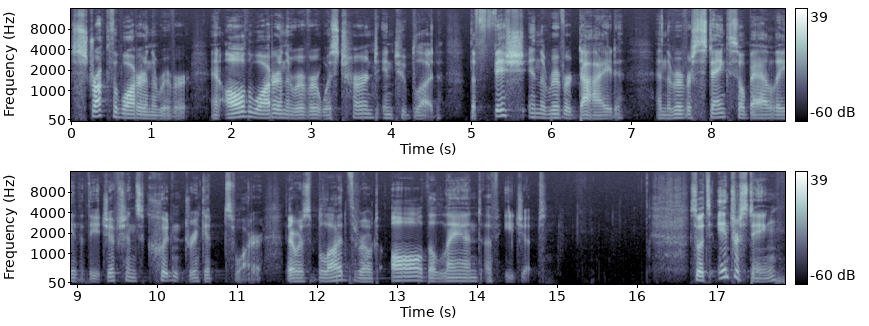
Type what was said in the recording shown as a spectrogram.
struck the water in the river, and all the water in the river was turned into blood. The fish in the river died, and the river stank so badly that the Egyptians couldn't drink its water. There was blood throughout all the land of Egypt. So it's interesting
